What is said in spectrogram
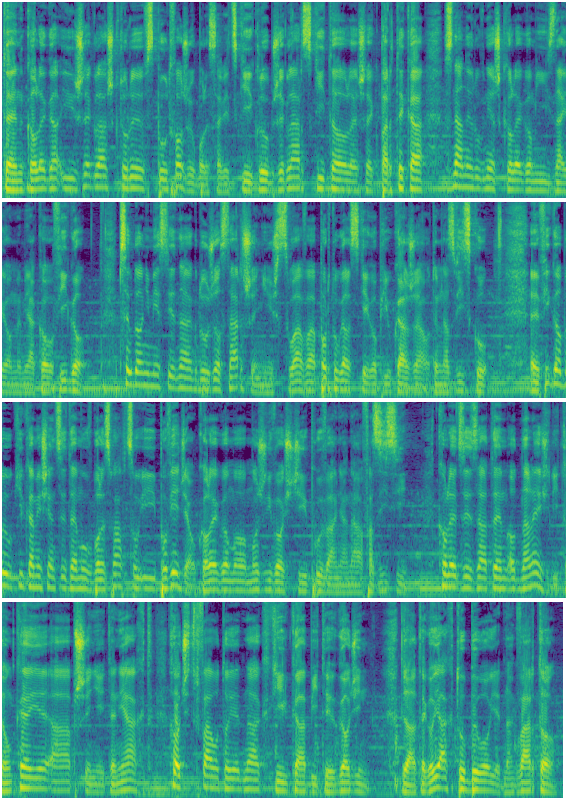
Ten kolega i żeglarz, który współtworzył Bolesławiecki Klub Żeglarski to Leszek Partyka, znany również kolegom i znajomym jako Figo. Pseudonim jest jednak dużo starszy niż sława portugalskiego piłkarza o tym nazwisku. Figo był kilka miesięcy temu w Bolesławcu i powiedział kolegom o możliwości pływania na Fazisi. Koledzy zatem odnaleźli tą keję, a przy niej ten jacht, choć trwało to jednak kilka bitych godzin. Dla tego jachtu było jednak warto.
